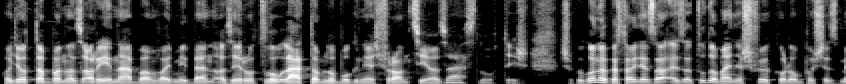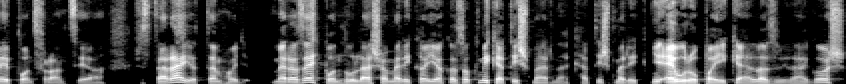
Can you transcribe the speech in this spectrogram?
hogy ott abban az arénában, vagy miben, azért ott lo- láttam lobogni egy francia zászlót is. És akkor gondolkoztam, hogy ez a, ez a tudományos főkolompos, ez miért pont francia, és aztán rájöttem, hogy mert az 1.0-ás amerikaiak azok miket ismernek? Hát ismerik, európai kell, az világos,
